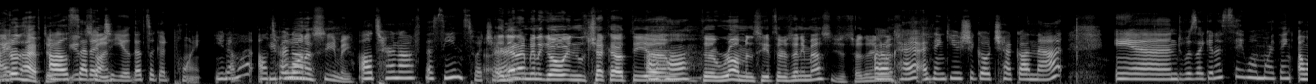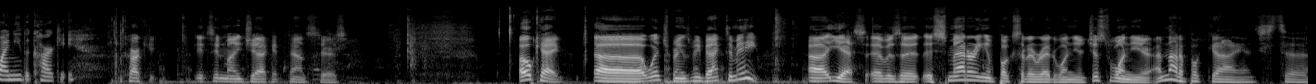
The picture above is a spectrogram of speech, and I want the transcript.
you I- don't have to. I'll It's set it to you. That's a good point. You know what? I'll People turn want to off. see me. I'll turn off the scene switcher. And then I'm going to go and check out the um, Uh-huh. the room and see if there's any messages. Are there any Okay, I think you should go check on that. And was I going to say one more thing? Oh, I need the car key. messages? Car key. It's in my jacket downstairs. Okay. Uh, which brings me back to me. Uh, yes, it was a, a smattering of books that I read one year. Just one year. I'm not a book guy. I just uh,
